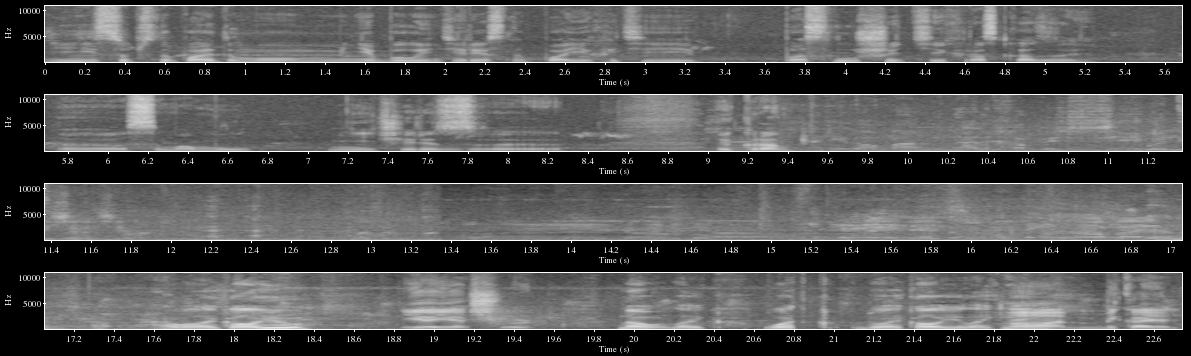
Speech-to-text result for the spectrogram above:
И, собственно, поэтому мне было интересно поехать и послушать их рассказы э, самому, не через э, экран. And how will I call you? Yeah, yeah, sure. No, like what do I call you? Like name? А, Микаэль.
